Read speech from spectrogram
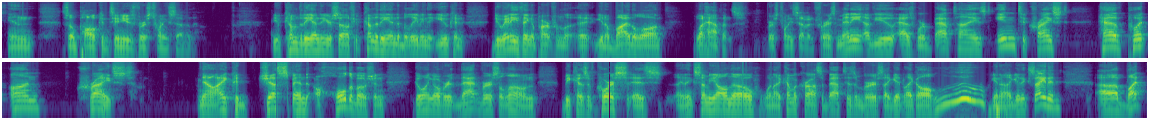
And so Paul continues, verse 27. You've come to the end of yourself. You've come to the end of believing that you can do anything apart from, uh, you know, by the law. What happens? verse 27 For as many of you as were baptized into Christ have put on Christ. Now, I could just spend a whole devotion going over that verse alone because, of course, as I think some of y'all know, when I come across a baptism verse, I get like all, woo, you know, I get excited. Uh, but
